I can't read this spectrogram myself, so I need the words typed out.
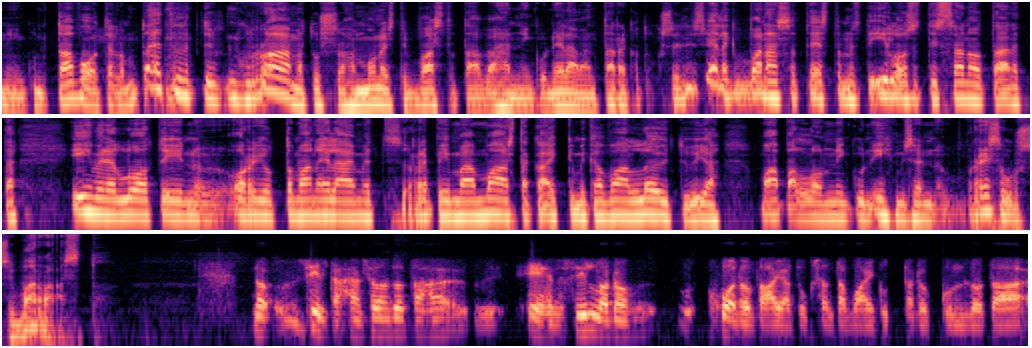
niin kun tavoitella. Mutta ajattelen, että niin kun raamatussahan monesti vastataan vähän niin kuin elämän tarkoitukseen. Niin sielläkin vanhassa testamentissa iloisesti sanotaan, että ihminen luotiin orjuuttamaan eläimet, repimään maasta kaikki, mikä vaan löytyy. Ja maapallo on niin kuin ihmisen resurssivarasto. No siltähän se on, tota, eihän se silloin ole huonolta ajatukselta vaikuttanut, kun tota,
